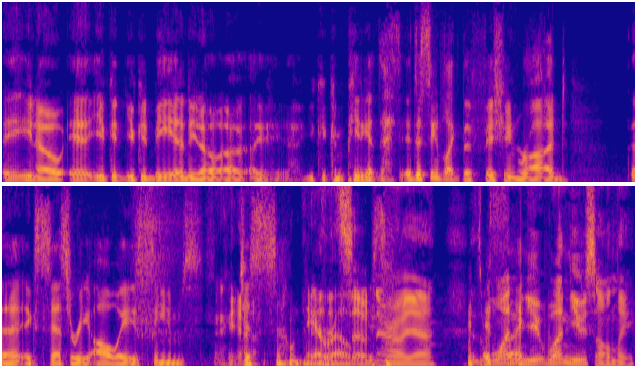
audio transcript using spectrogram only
Uh, You know, it, you could you could be in, you know, a, a, you could compete against. It just seems like the fishing rod uh, accessory always seems Yeah. just so narrow. It's so It's- narrow, yeah. It's, it's one like- u- one use only.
